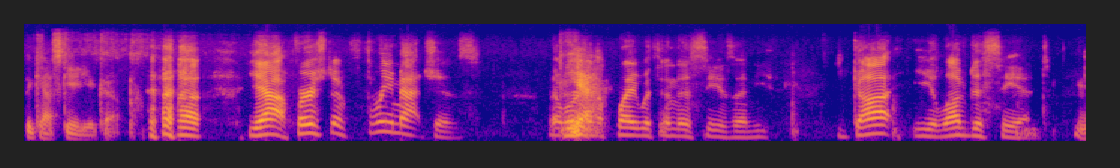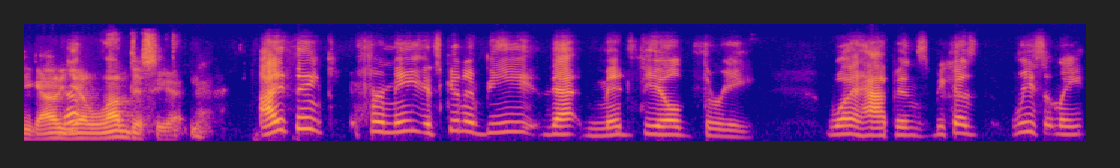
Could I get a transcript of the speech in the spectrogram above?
the Cascadia Cup? yeah, first of three matches that we're yeah. going to play within this season. You got you love to see it. You got you love to see it. I think for me, it's going to be that midfield three what happens because recently,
